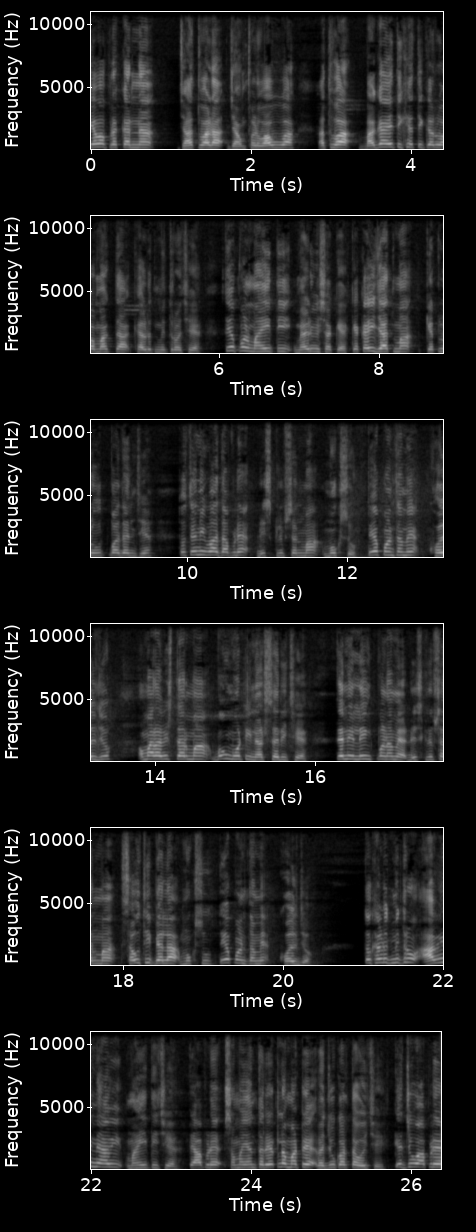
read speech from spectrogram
કેવા પ્રકારના જાતવાળા જામફળ વાવવા અથવા બાગાયતી ખેતી કરવા માંગતા ખેડૂત મિત્રો છે. તે પણ માહિતી મેળવી શકે કે કઈ જાતમાં કેટલું ઉત્પાદન છે. તો તેની વાત આપણે ડિસ્ક્રિપ્શનમાં મૂકશું. તે પણ તમે ખોલજો. અમારા વિસ્તારમાં બહુ મોટી નર્સરી છે. તેની લિંક પણ અમે ડિસ્ક્રિપ્શનમાં સૌથી પહેલાં મૂકશું. તે પણ તમે ખોલજો. તો ખેડૂત મિત્રો, આવીને આવી માહિતી છે તે આપણે સમયાંતરે એટલા માટે રજૂ કરતા હોઈએ છીએ કે જો આપણે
